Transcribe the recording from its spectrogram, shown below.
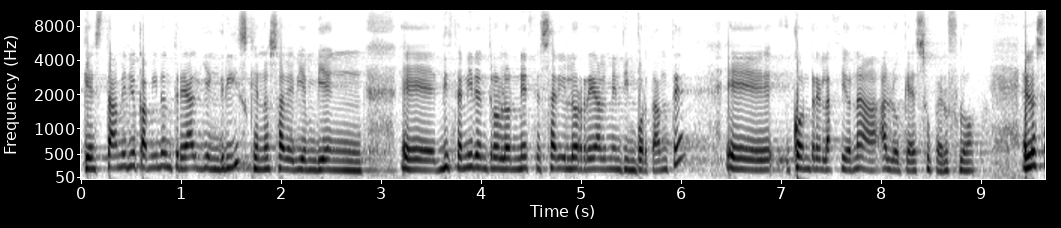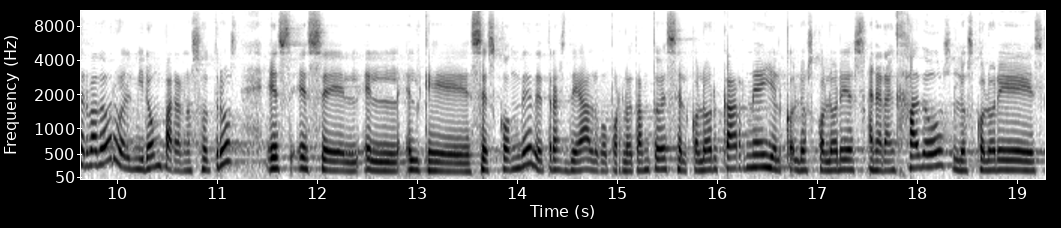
que está a medio camino entre alguien gris, que no sabe bien bien eh, discernir entre lo necesario y lo realmente importante, eh, con relación a, lo que es superfluo. El observador o el mirón para nosotros es, el, que se esconde detrás de algo, por lo tanto es el color carne y los colores anaranjados, los colores,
